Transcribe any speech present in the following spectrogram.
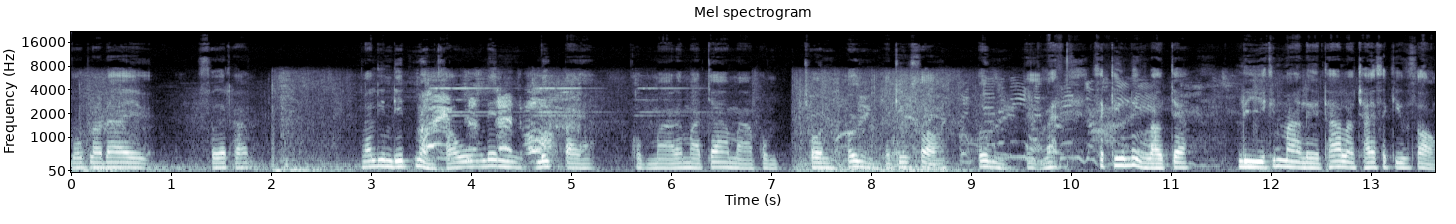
บ๊อบเราได้เฟิร์สครับ แล้วลินดิสเหมือนเขาเล่นลึกไปฮะ ผมมาแล้วมาจ้ามาผมชนปึ้งสกิลสองปึ้งเห็นไหมสกิลหนึ่งเราจะรีขึ้นมาเลยถ้าเราใช้สกิลสอง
